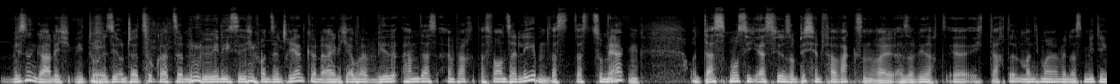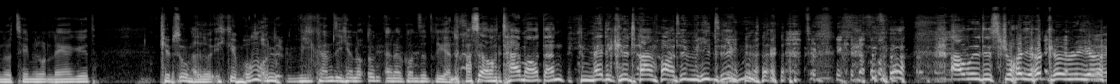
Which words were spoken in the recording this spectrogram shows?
wissen gar nicht, wie doll sie unterzuckert sind und wie wenig sie sich konzentrieren können eigentlich. Aber wir haben das einfach, das war unser Leben, das, das zu merken. Und das muss ich erst wieder so ein bisschen verwachsen, weil, also wie gesagt, äh, ich dachte manchmal, wenn das Meeting nur zehn Minuten länger geht, Kipp's um. also ich gebe um und wie kann sich ja noch irgendeiner konzentrieren? Hast du auch Timeout dann? Medical Timeout im Meeting. I will destroy your career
